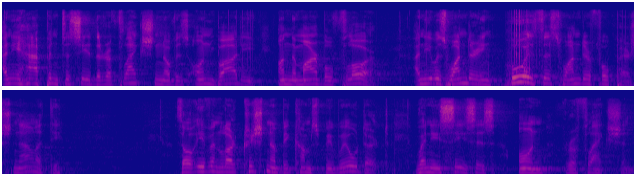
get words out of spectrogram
and he happened to see the reflection of his own body on the marble floor. And he was wondering, who is this wonderful personality? So even Lord Krishna becomes bewildered when he sees his own reflection.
